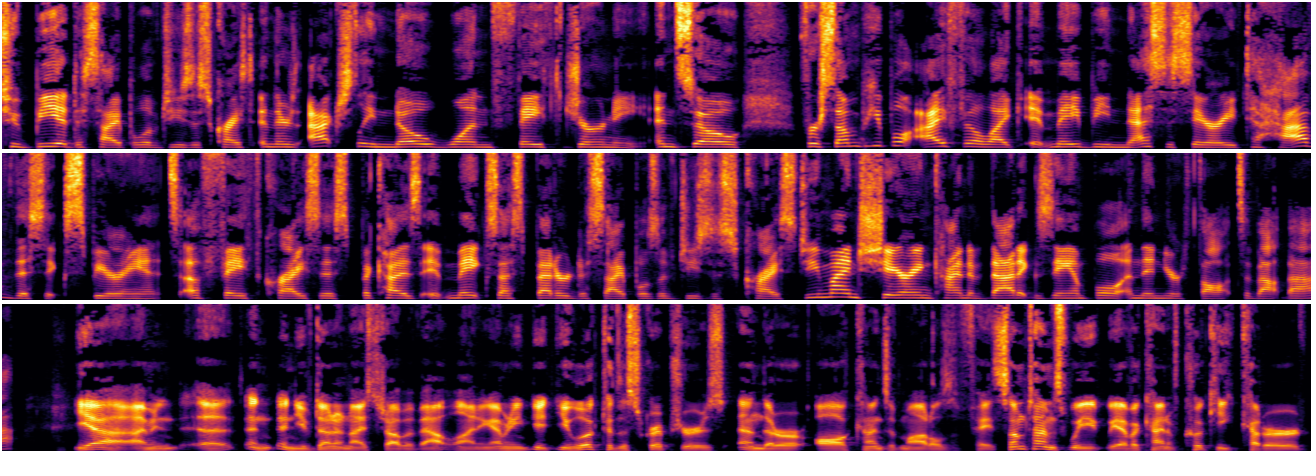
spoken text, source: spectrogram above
to be a disciple of Jesus Christ. And there's actually no one faith journey. And so for some people, I feel like it may be necessary to have this experience of faith crisis because it makes us better disciples of Jesus Christ. Do you mind sharing kind of that example and then your thoughts about that? Yeah, I mean, uh, and and you've done a nice job of outlining. I mean, you, you look to the scriptures, and there are all kinds of models of faith. Sometimes we we have a kind of cookie cutter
